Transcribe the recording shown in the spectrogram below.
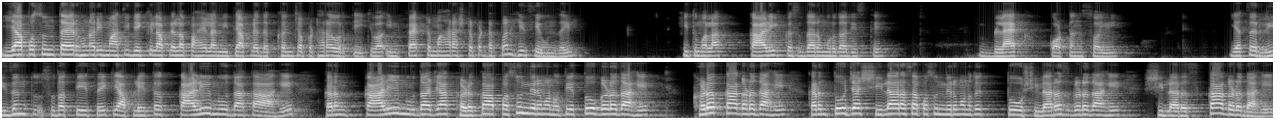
यापासून तयार होणारी माती देखील आपल्याला पाहायला मिळते. आपल्या दख्खनच्या पठारावरती किंवा इनफॅक्ट महाराष्ट्र पठार पण हीच येऊन जाईल. ही तुम्हाला काळी कसदार मृदा दिसते. ब्लॅक कॉटन सॉईल याचं रिझन सुद्धा तेच आहे की आपल्या इथं काळी मृदा का आहे? कारण काळी मृदा ज्या खडकापासून निर्माण होते तो गडद आहे. खडक का गडद आहे? कारण तो ज्या शिलारसापासून निर्माण होते तो शिलारस गडद आहे. शिलारस का गडद आहे?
